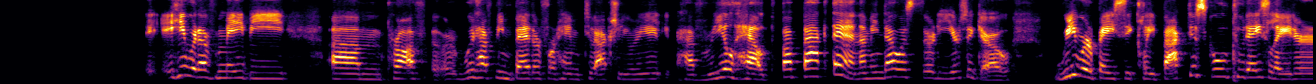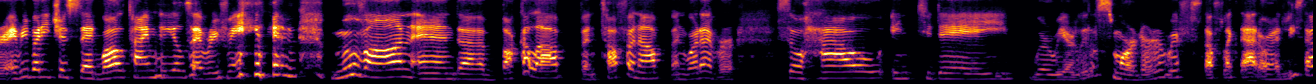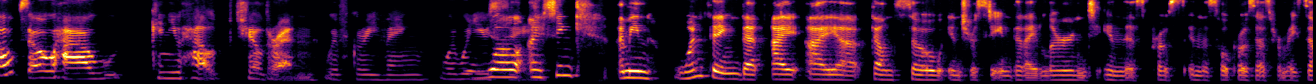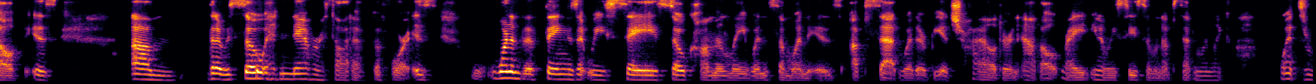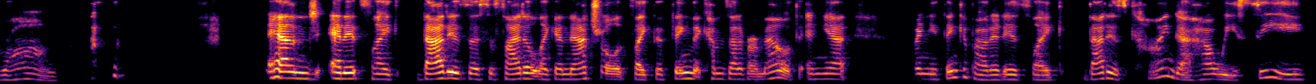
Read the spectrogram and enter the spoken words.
he would have maybe um, prof or would have been better for him to actually really have real help. But back then, I mean, that was 30 years ago we were basically back to school two days later. Everybody just said, well, time heals everything and move on and uh, buckle up and toughen up and whatever. So, how in today, where we are a little smarter with stuff like that, or at least I hope so, how can you help children with grieving? What would you well, say? I think, I mean, one thing that I I uh, found so interesting that I learned in this process, in this whole process for myself is um, that I was so had never thought of before is one of the things that we say so commonly when someone is upset, whether it be a child or an adult, right? You know, we see someone upset and we're like, what's wrong? and and it's like that is a societal like a natural it's like the thing that comes out of our mouth and yet when you think about it it's like that is kind of how we see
